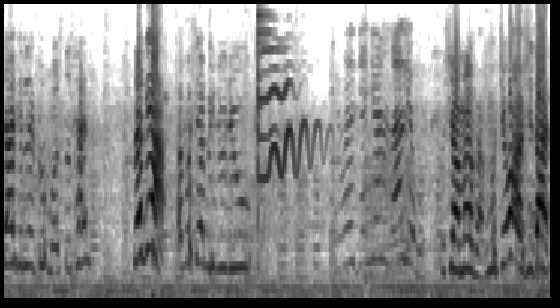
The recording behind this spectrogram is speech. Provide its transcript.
ચા એટલે એટલું મસ્ત થાય ને? ગયા પછી આ બીજું લેવો. પછી અમારા ભાગમાં કેવા આવશે તાર?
